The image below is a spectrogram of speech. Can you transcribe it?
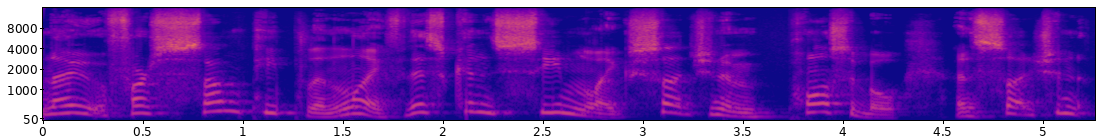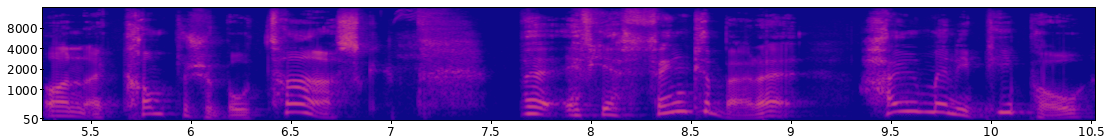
Now, for some people in life, this can seem like such an impossible and such an unaccomplishable task. But if you think about it, how many people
